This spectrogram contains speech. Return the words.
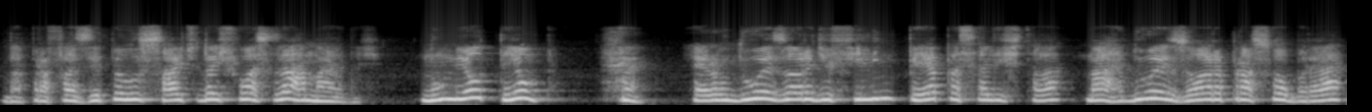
dá para fazer pelo site das Forças Armadas. No meu tempo, Eram duas horas de fila em pé para se alistar, mais duas horas para sobrar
